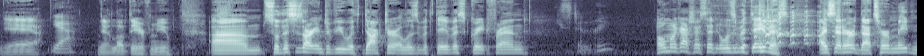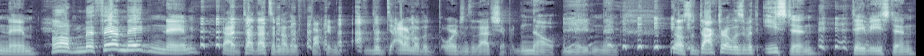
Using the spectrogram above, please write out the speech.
yeah Yeah. Yeah, love to hear from you. Um, so this is our interview with Dr. Elizabeth Davis, great friend. Easton, right? Oh my gosh, I said Elizabeth Davis. I said her. That's her maiden name. Oh, fair maiden name. God, that's another fucking. I don't know the origins of that shit, but no maiden name. No, so Dr. Elizabeth Easton, Dave Easton,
